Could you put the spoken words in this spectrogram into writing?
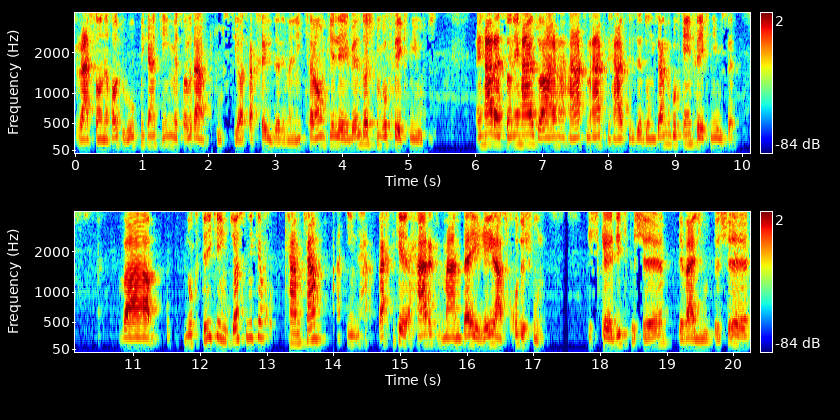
رسانه ها دروغ میگن که این مثال در تو سیاست خیلی داریم. یعنی ترامپ یه لیبل داشت می‌گفت فیک نیوز یعنی هر رسانه هر جا هر حق نقدی حرفی زد می‌زد می‌گفت که این فیک نیوزه و نکته ای که اینجاست اینه که کم کم این وقتی که هر منبعی غیر از خودشون discredit بشه devalued بشه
